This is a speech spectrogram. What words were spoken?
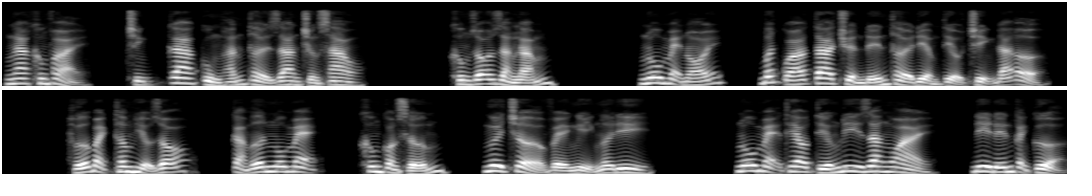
Nga không phải, trịnh ca cùng hắn thời gian trường sao. Không rõ ràng lắm. Nô mẹ nói, bất quá ta chuyển đến thời điểm tiểu trịnh đã ở. Hứa bạch thâm hiểu rõ, cảm ơn nô mẹ, không còn sớm, ngươi trở về nghỉ ngơi đi. Nô mẹ theo tiếng đi ra ngoài, đi đến cạnh cửa,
